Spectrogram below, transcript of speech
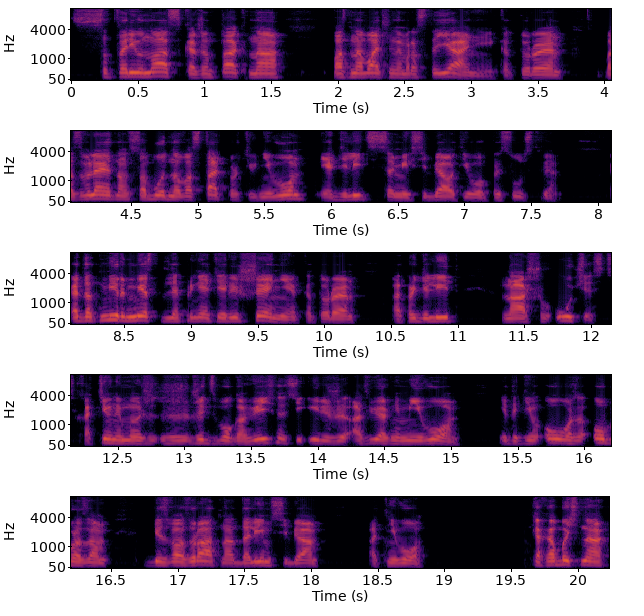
сотворил нас, скажем так, на познавательном расстоянии, которое позволяет нам свободно восстать против него и отделить самих себя от его присутствия. Этот мир – место для принятия решения, которое определит нашу участь. Хотим ли мы жить с Богом в вечности или же отвергнем Его и таким образом безвозвратно отдалим себя от Него. Как обычно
